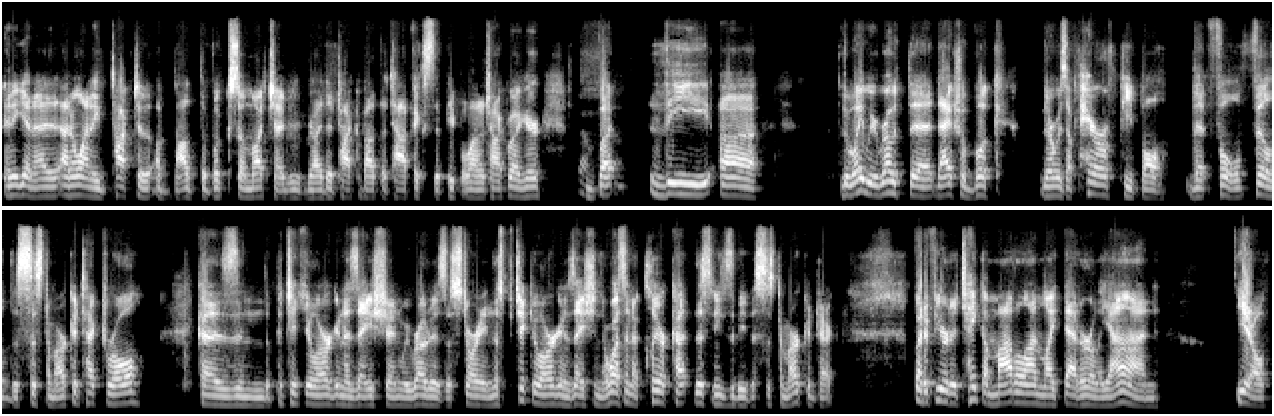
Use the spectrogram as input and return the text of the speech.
and again, I, I, don't want to talk to about the book so much. I'd rather talk about the topics that people want to talk about here. Yeah. But the uh, the way we wrote the, the actual book, there was a pair of people that fulfilled the system architect role. Because in the particular organization, we wrote as a story. In this particular organization, there wasn't a clear cut, this needs to be the system architect. But if you were to take a model on like that early on, you know,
